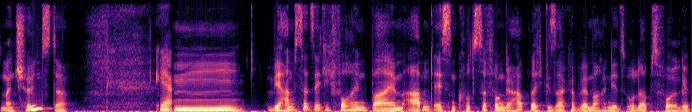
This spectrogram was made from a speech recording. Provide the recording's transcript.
mein schönster? Ja. Mm, Wir haben es tatsächlich vorhin beim Abendessen kurz davon gehabt, weil ich gesagt habe, wir machen jetzt Urlaubsfolge.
